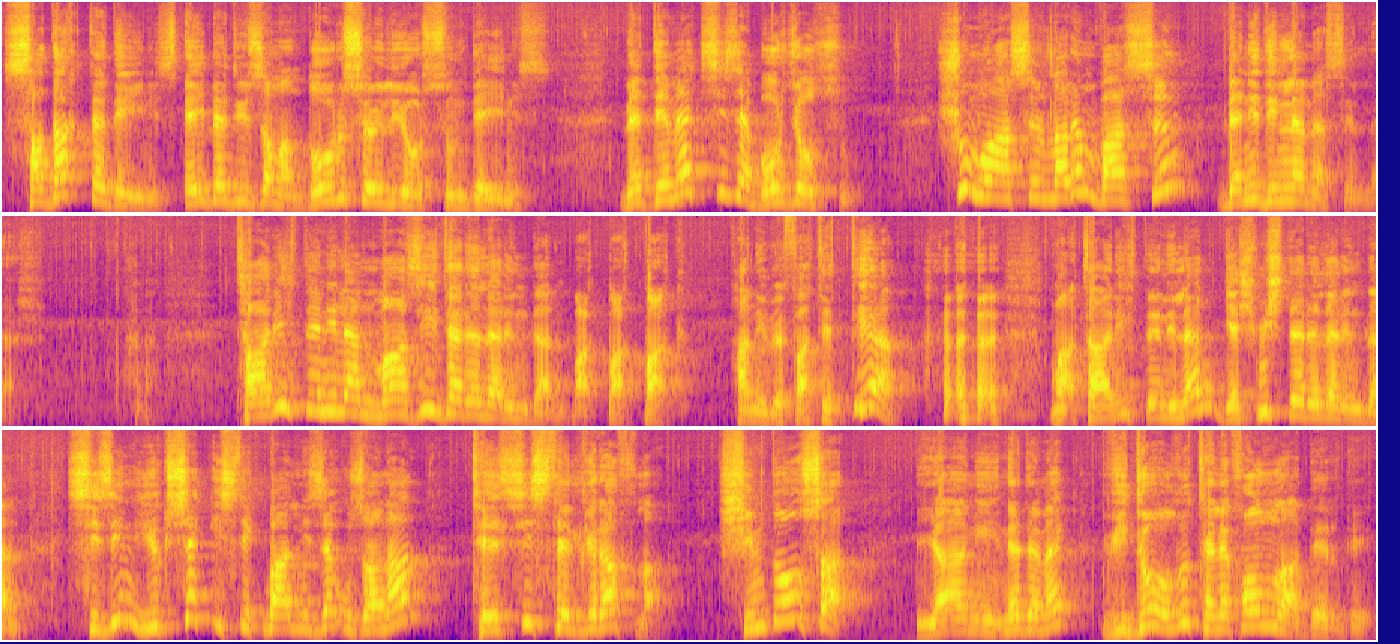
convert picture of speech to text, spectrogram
Sadak da deyiniz. Ey Bediüzzaman doğru söylüyorsun deyiniz. Ve demek size borç olsun. Şu muasırlarım varsın beni dinlemesinler. Tarih denilen mazi derelerinden bak bak bak. Hani vefat etti ya. Tarih denilen geçmiş derelerinden sizin yüksek istikbalinize uzanan telsiz telgrafla şimdi olsa yani ne demek videolu telefonla derdi.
